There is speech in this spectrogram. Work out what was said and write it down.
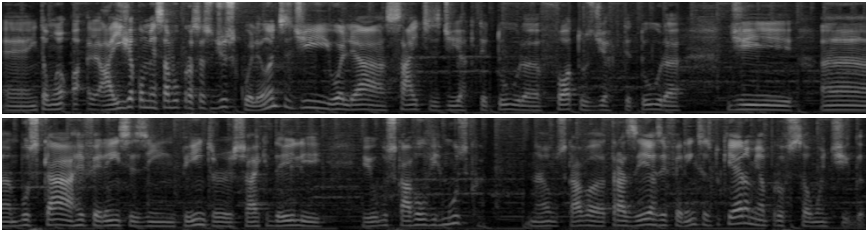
É, então eu, aí já começava o processo de escolha. Antes de olhar sites de arquitetura, fotos de arquitetura, de uh, buscar referências em Pinterest, ArcDaily eu buscava ouvir música, né? eu buscava trazer as referências do que era a minha profissão antiga.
